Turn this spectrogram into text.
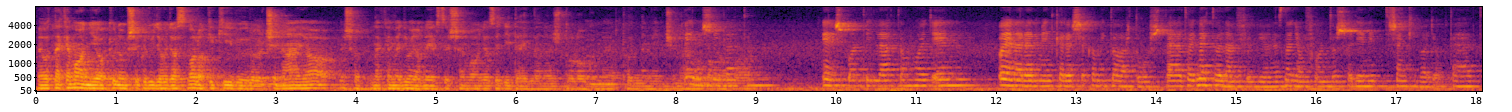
Mert ott nekem annyi a különbség, hogy ugye, hogy azt valaki kívülről csinálja, és ott nekem egy olyan érzésem van, hogy az egy ideiglenes dolog, mert hogy nem én csinálom Én is így látom. Én is pont így látom, hogy én olyan eredményt keresek, ami tartós. Tehát, hogy ne tőlem függjön. Ez nagyon fontos, hogy én itt senki vagyok. Tehát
